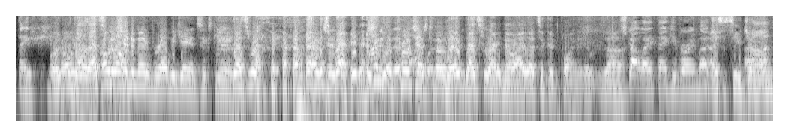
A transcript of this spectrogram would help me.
Thank She Oh, probably, no, that's probably wrong. shouldn't have voted for LBJ in 68. That's right. that's right. She was I the protest I would've. voter. That- that's right. No, I, that's a good point. It was, uh, Scott Lay, thank you very much. Nice to see you, John. Uh,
